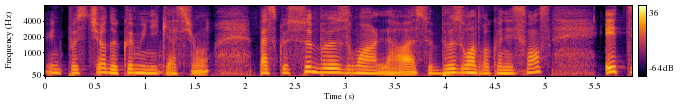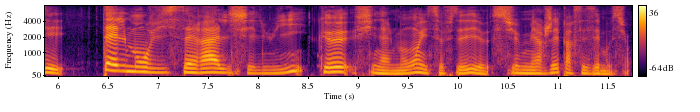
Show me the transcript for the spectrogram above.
une posture de communication. Parce que ce besoin-là, ce besoin de reconnaissance, était tellement viscéral chez lui que finalement il se faisait submerger par ses émotions.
